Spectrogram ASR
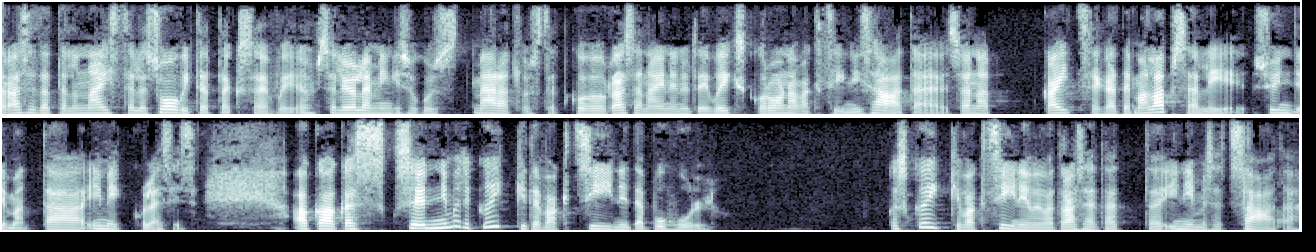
rasedatele naistele soovitatakse või noh, seal ei ole mingisugust määratlust, et kui rase naine nüüd ei võiks koroonavaktsiini saada, see annab kaitse ka tema lapsele sündimata imikule siis. aga kas see on niimoodi kõikide vaktsiinide puhul? kas kõiki vaktsiini võivad rasedad inimesed saada?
